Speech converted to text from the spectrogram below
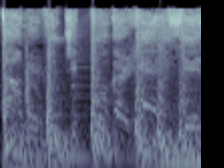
தமிழ் உச்சி புகழ் ஏசி.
